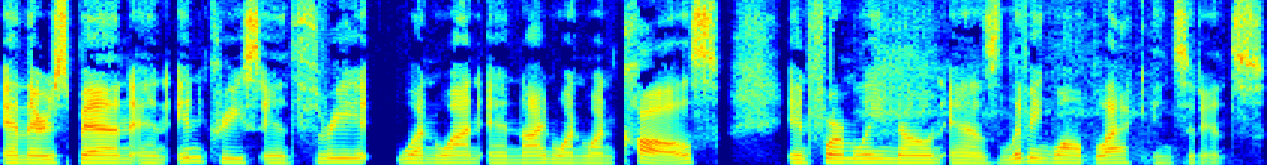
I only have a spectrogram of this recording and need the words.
and there's been an increase in 311 and 911 calls, informally known as living wall black incidents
